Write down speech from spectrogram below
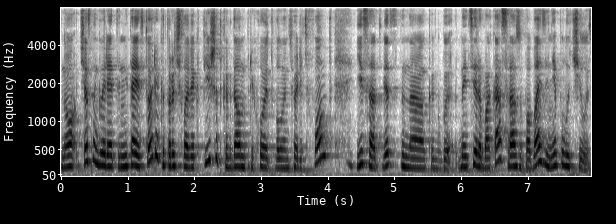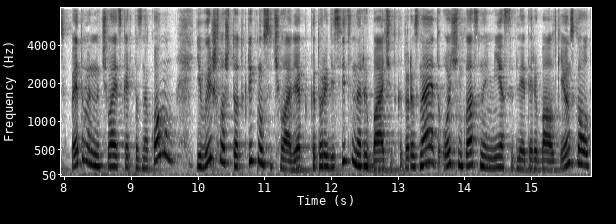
Но, честно говоря, это не та история, которую человек пишет, когда он приходит волонтерить в фонд, и, соответственно, как бы найти рыбака сразу по базе не получилось. Поэтому я начала искать по знакомым, и вышло, что откликнулся человек, который действительно рыбачит, который знает очень классное место для этой рыбалки. И он сказал,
